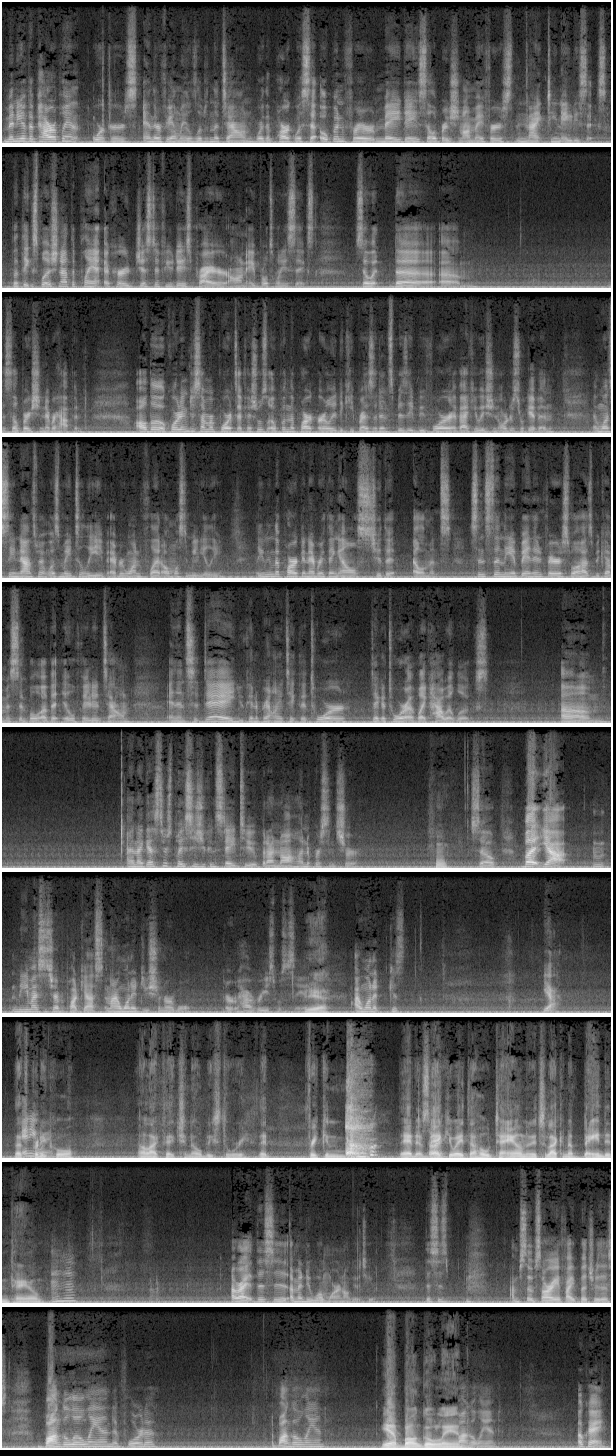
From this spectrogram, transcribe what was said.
Many of the power plant workers and their families lived in the town where the park was set open for May Day celebration on May 1st, 1986. But the explosion at the plant occurred just a few days prior on April 26th. So it, the um, the celebration never happened. Although, according to some reports, officials opened the park early to keep residents busy before evacuation orders were given, and once the announcement was made to leave, everyone fled almost immediately, leaving the park and everything else to the elements. Since then, the abandoned Ferris wheel has become a symbol of the ill-fated town, and then today you can apparently take the tour, take a tour of like how it looks. Um, and I guess there's places you can stay too, but I'm not 100% sure. Hmm. So, but yeah, m- me and my sister have a podcast, and I want to do Chernobyl, or however you're supposed to say it. Yeah. I want it because, yeah, That's Anyway. pretty cool. I like that Chernobyl story. That freaking they had to Sorry. evacuate the whole town and it's like an abandoned town. Mm-hmm. All right, this is. I'm gonna do one more, and I'll give it to you. This is. I'm so sorry if I butcher this. Bungalow Land in Florida. Bongo Land. Yeah, Bongo Land. Bongo Land. Okay.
